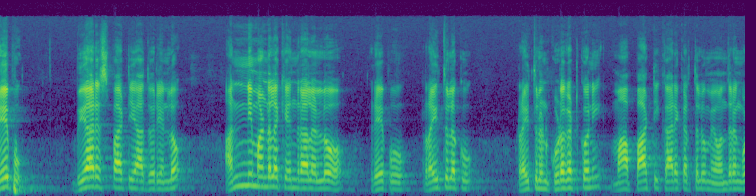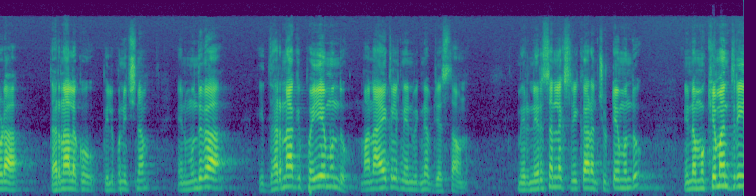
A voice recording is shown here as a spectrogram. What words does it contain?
రేపు బీఆర్ఎస్ పార్టీ ఆధ్వర్యంలో అన్ని మండల కేంద్రాలలో రేపు రైతులకు రైతులను కూడగట్టుకొని మా పార్టీ కార్యకర్తలు మేమందరం కూడా ధర్నాలకు పిలుపునిచ్చినాం. నేను ముందుగా ఈ ధర్నాకి పోయే ముందు మా నాయకులకు నేను విజ్ఞప్తి చేస్తా ఉన్నా. మీరు నిరసనలకు శ్రీకారం చుట్టే ముందు నిన్న ముఖ్యమంత్రి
